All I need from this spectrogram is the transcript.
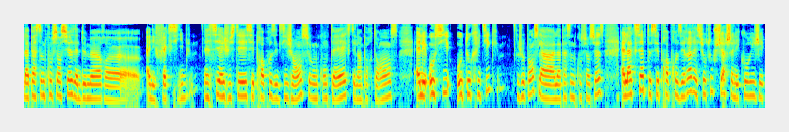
La personne consciencieuse, elle demeure, euh, elle est flexible, elle sait ajuster ses propres exigences selon le contexte et l'importance. Elle est aussi autocritique, je pense, la, personne consciencieuse. Elle accepte ses propres erreurs et surtout cherche à les corriger.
